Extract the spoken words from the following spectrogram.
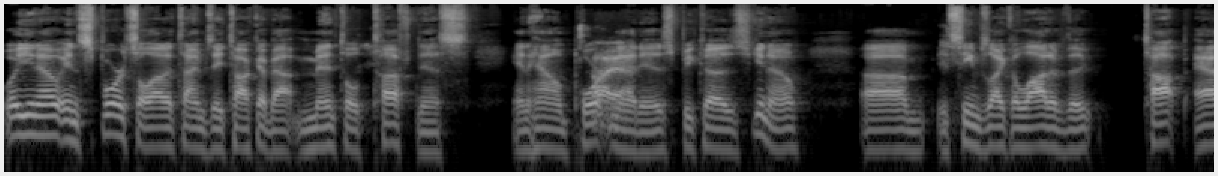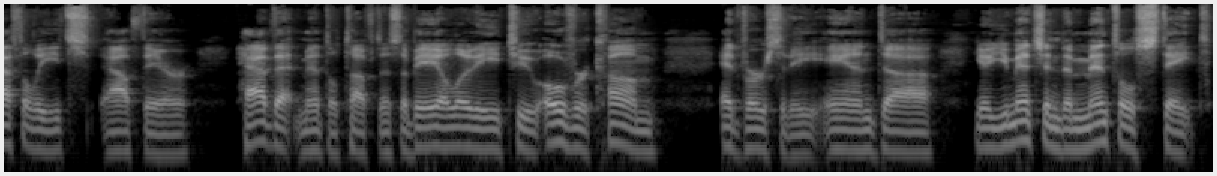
Well, you know, in sports, a lot of times they talk about mental toughness and how important oh, yeah. that is because, you know, um, it seems like a lot of the top athletes out there have that mental toughness, the ability to overcome adversity. And, uh, you know, you mentioned the mental state.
